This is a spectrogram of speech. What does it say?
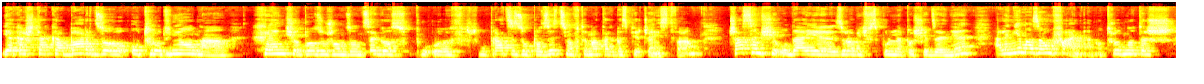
jakaś taka bardzo utrudniona chęć obozu rządzącego współ- współpracy z opozycją w tematach bezpieczeństwa. Czasem się udaje zrobić wspólne posiedzenie, ale nie ma zaufania. No, trudno też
